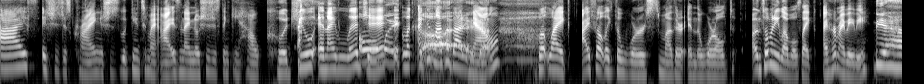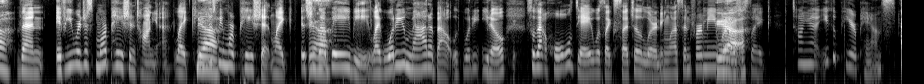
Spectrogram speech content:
I f- and she's just crying and she's looking into my eyes and I know she's just thinking, how could you? And I legit Oh like I can laugh about it now, but like I felt like the worst mother in the world on so many levels. Like I hurt my baby. yeah. then if you were just more patient, Tonya, like can you just be more patient? Like she's Yeah. a baby. Like what are you mad about? Like what do you, you know? So that whole day was like such a learning lesson for me. Where I Yeah. was just like, Tonya, you could pee your pants.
